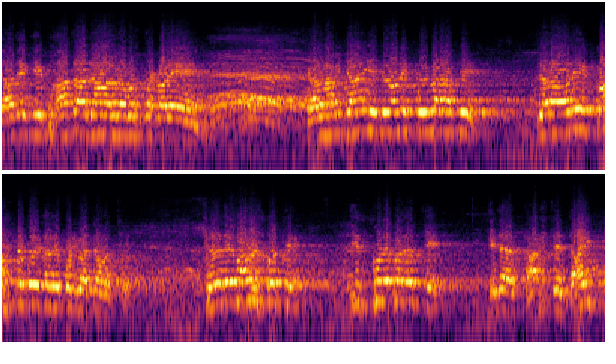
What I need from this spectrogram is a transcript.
তাদেরকে ভাতা দেওয়ার ব্যবস্থা করেন। কারণ আমি জানি এখানে অনেক পরিবার আছে যারা অনেক কষ্ট করে তাদের পরিবার চালাচ্ছে। ছেলেদের মানুষ করছে, স্কুলে পাঠাচ্ছে এটা রাষ্ট্রের দায়িত্ব।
